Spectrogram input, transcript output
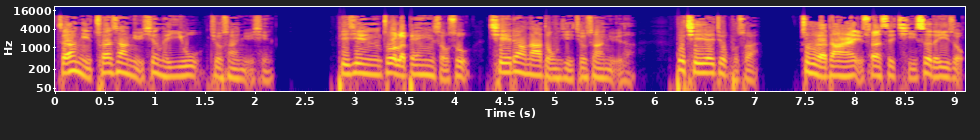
只要你穿上女性的衣物就算女性。毕竟做了变性手术，切掉那东西就算女的，不切就不算。这当然也算是歧视的一种。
